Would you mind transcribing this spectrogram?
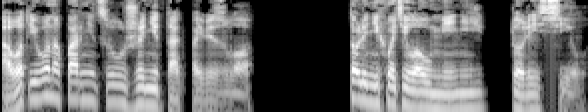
А вот его напарнице уже не так повезло. То ли не хватило умений, то ли сил.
